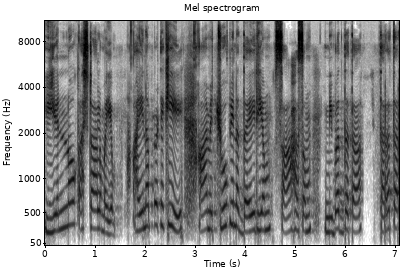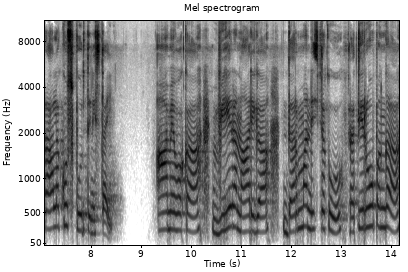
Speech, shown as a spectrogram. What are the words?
ఎన్నో కష్టాలమయం. అయినప్పటికీ ఆమె చూపిన ధైర్యం సాహసం నిబద్ధత తరతరాలకు స్ఫూర్తినిస్తాయి. ఆమె ఒక వీర నారిగా ధర్మనిష్టకు ప్రతిరూపంగా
